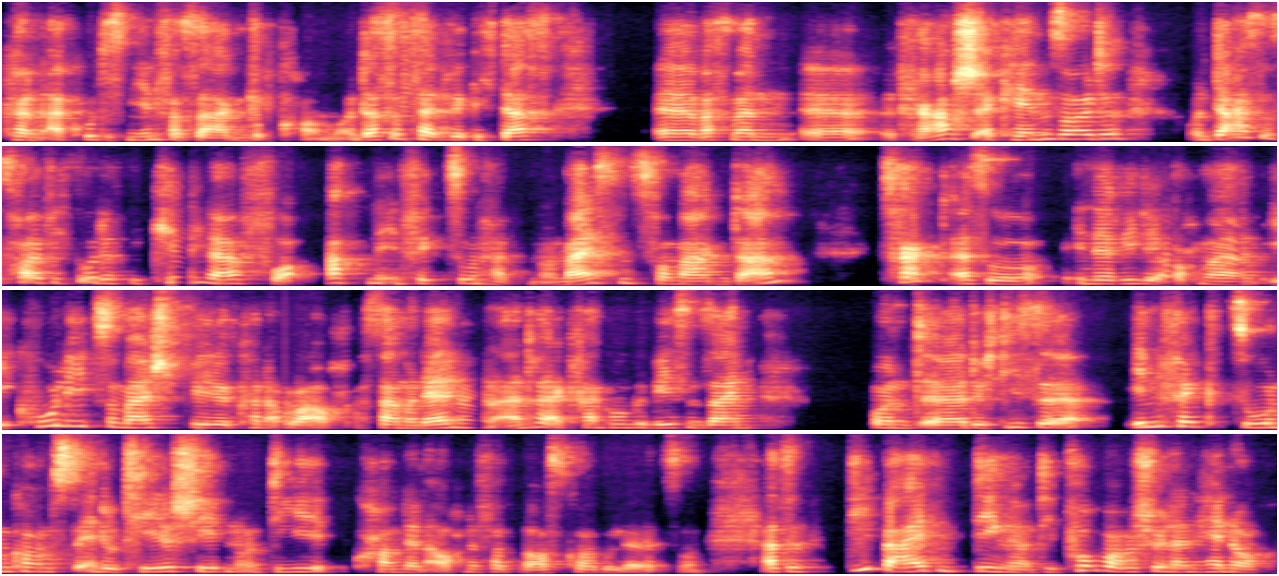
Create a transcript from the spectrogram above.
können akutes Nierenversagen bekommen. Und das ist halt wirklich das, äh, was man äh, rasch erkennen sollte. Und da ist es häufig so, dass die Kinder vorab eine Infektion hatten und meistens vom Magen-Darm. Trakt, also in der Regel auch mal E. coli zum Beispiel, können aber auch Salmonellen und andere Erkrankungen gewesen sein. Und äh, durch diese Infektion kommt es zu Endothelschäden und die kommen dann auch eine Verbrauchskoagulation. Also die beiden Dinge, die purpure Schönlein-Henoch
